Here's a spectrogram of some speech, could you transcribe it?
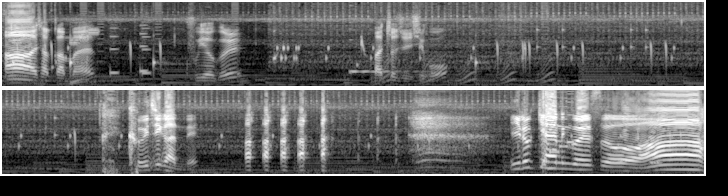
아 잠깐만. 구역을 맞춰주시고. 거지 같네. 이렇게 하는 거였어. 아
